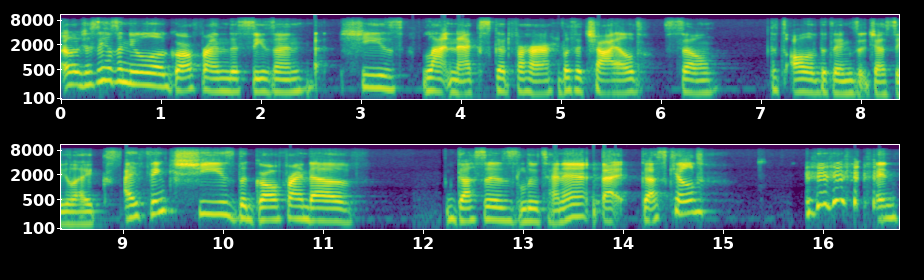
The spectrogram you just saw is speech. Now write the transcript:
Oh, Jesse has a new little girlfriend this season. She's Latinx, good for her, with a child. So that's all of the things that Jesse likes. I think she's the girlfriend of Gus's lieutenant that Gus killed. and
